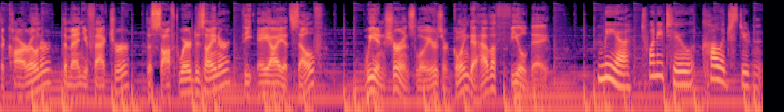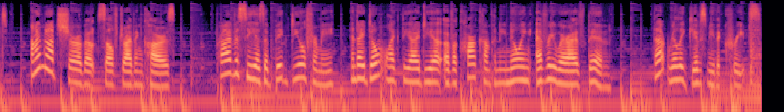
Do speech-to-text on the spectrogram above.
The car owner, the manufacturer, the software designer, the AI itself? We insurance lawyers are going to have a field day. Mia, 22, college student. I'm not sure about self driving cars. Privacy is a big deal for me, and I don't like the idea of a car company knowing everywhere I've been. That really gives me the creeps.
